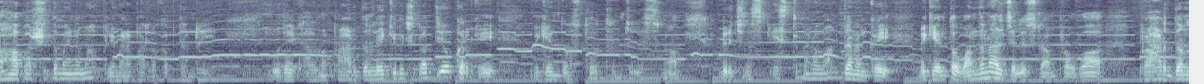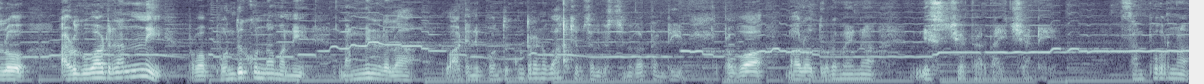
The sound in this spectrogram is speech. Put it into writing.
మహాపరిశుద్ధమైన మా ప్రియమైన పర్లోకపు తండ్రి ఉదయకాలంలో ప్రార్థనలు లేఖించిన ప్రతి ఒక్కరికి మీకెంతో స్తోత్రం చెల్లిస్తున్నాం. మీరు ఇచ్చిన శ్రేష్టమైన వాగ్దానంకై మీకెంతో వందనాలు చెల్లిస్తున్నాం ప్రభా ప్రార్థనలో అడుగువాటినన్నీ ప్రభా పొందుకున్నామని నమ్మినలా వాటిని పొందుకుంటారని వాక్యం సెలవిస్తున్నగా తండ్రి. ప్రభా మాలో దృఢమైన నిశ్చయత దయచేయండి. సంపూర్ణ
